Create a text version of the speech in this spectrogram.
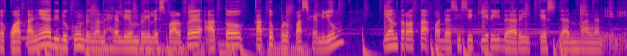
Kekuatannya didukung dengan helium release valve atau katup pelepas helium yang terletak pada sisi kiri dari case jam tangan ini.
